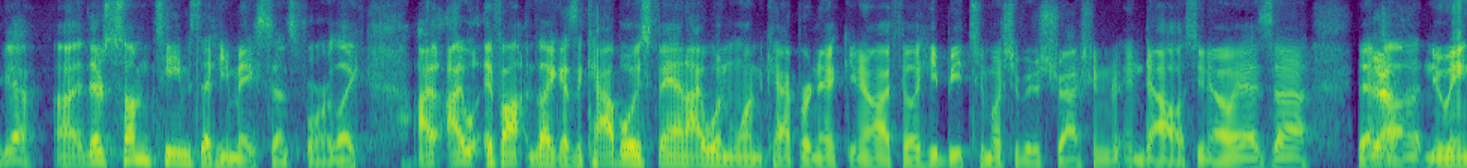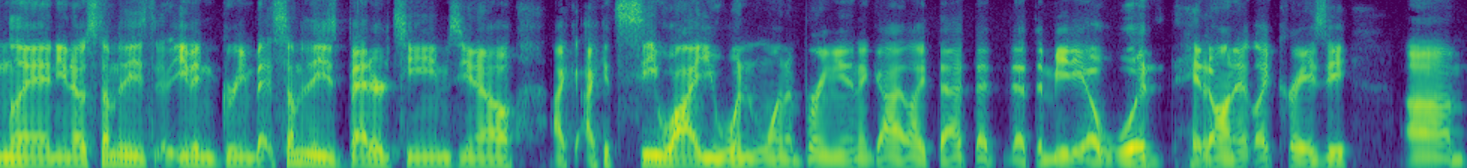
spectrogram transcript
Yeah, uh, there's some teams that he makes sense for. Like I, I, if I like as a Cowboys fan, I wouldn't want Kaepernick. You know, I feel like he'd be too much of a distraction in Dallas. You know, as uh, yeah. uh New England, you know, some of these even Green Bay, some of these better teams. You know, I, I could see why you wouldn't want to bring in a guy like that. That that the media would hit on it like crazy. Um,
